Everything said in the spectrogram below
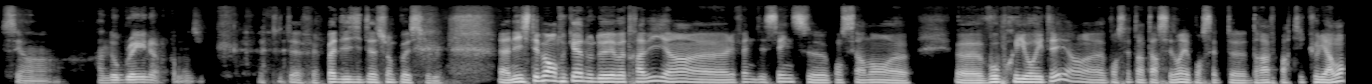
c'est un, un no-brainer, comme on dit. Tout à fait. Pas d'hésitation possible. Euh, n'hésitez pas en tout cas à nous donner votre avis, hein, euh, les fans des Saints, euh, concernant vos priorités hein, pour cette intersaison et pour cette draft particulièrement.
